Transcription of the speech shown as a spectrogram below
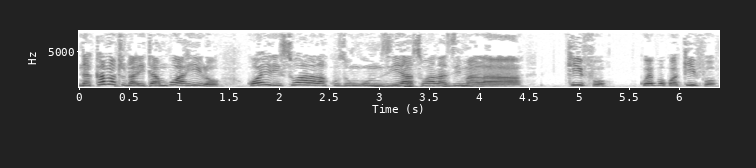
na kama tunalitambua hilo, kwa hili swala la kuzungumzia swala zima la kifo, kuwepo kwa kifo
